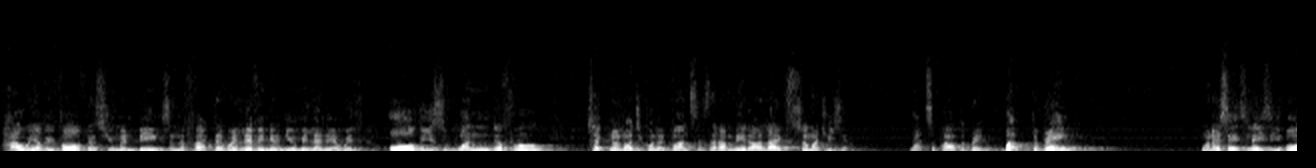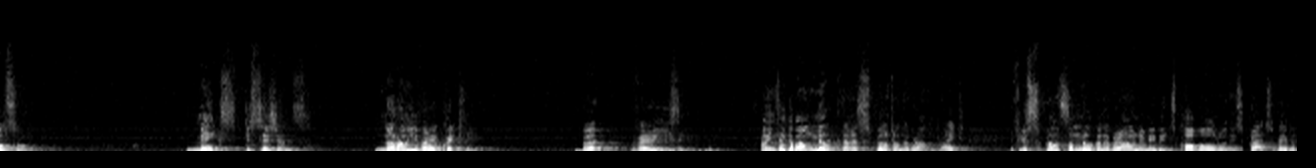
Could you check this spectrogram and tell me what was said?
how we have evolved as human beings and the fact that we're living in a new millennia with all these wonderful technological advances that have made our lives so much easier. That's the power of the brain. But the brain, when I say it's lazy, also makes decisions not only very quickly, but very easy. I mean, think about milk that has spilt on the ground, right? If you spill some milk on the ground and maybe it's cobbled or there's cracks of paper,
